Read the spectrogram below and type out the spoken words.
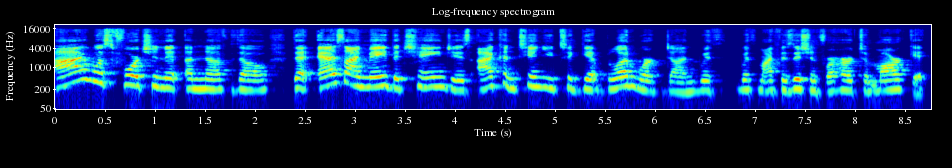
I was fortunate enough, though, that as I made the changes, I continued to get blood work done with, with my physician for her to mark it.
